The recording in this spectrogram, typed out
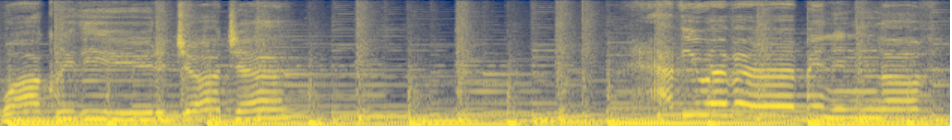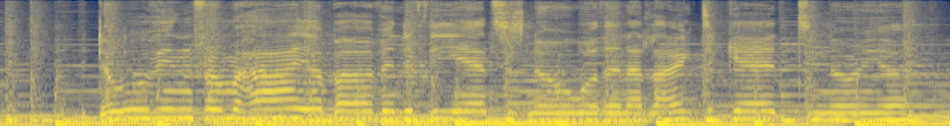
Walk with you to Georgia. Have you ever been in love? Dove in from high above. And if the answer's no, well, then I'd like to get to know you.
